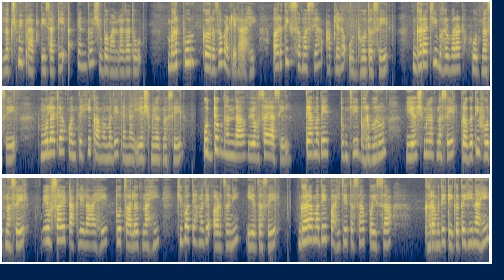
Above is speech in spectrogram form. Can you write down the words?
लक्ष्मीप्राप्तीसाठी अत्यंत शुभ मानला जातो. भरपूर कर्ज वाढलेला आहे. आर्थिक समस्या आपल्याला उद्भवत असेल. घराची भरभराट होत नसेल मुलाच्या कोणत्याही कामामध्ये त्यांना यश मिळत नसेल उद्योगधंदा व्यवसाय असेल त्यामध्ये तुमची भरभरून यश मिळत नसेल प्रगती होत नसेल व्यवसाय टाकलेला आहे तो चालत नाही किंवा त्यामध्ये अडचणी येत असेल. घरामध्ये पाहिजे तसा पैसा घरामध्ये टिकतही नाही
